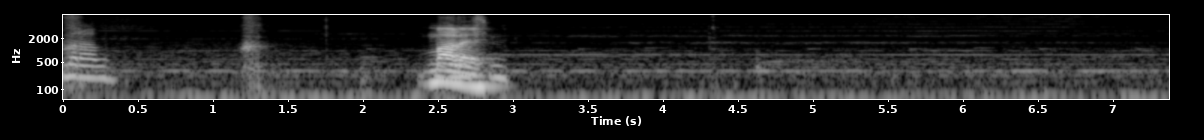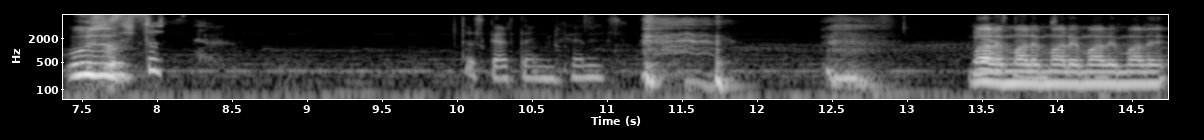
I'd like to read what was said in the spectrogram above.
Браво. Мале. Ужас! Защо? Тази карта не ми харесва. Мале, мале, мале, мале, мале.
